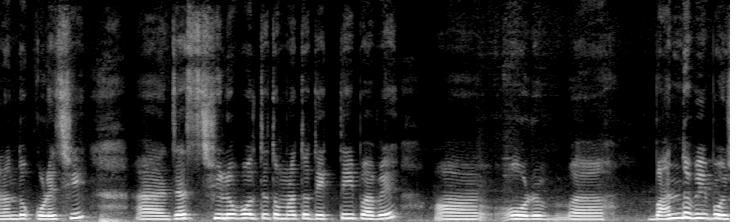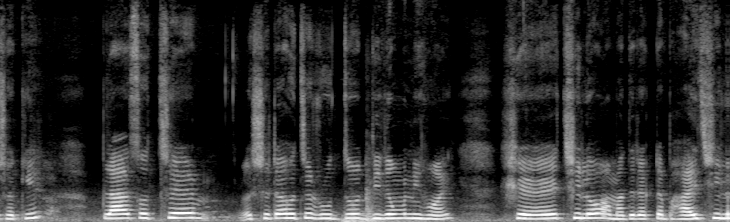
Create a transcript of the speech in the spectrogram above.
আনন্দ করেছি। জাস্ট ছিল বলতে তোমরা তো দেখতেই পাবে ওর বান্ধবী বৈশাখীর। প্লাস হচ্ছে, সেটা হচ্ছে রুদ্র দিদমণি হয়, সে ছিল আমাদের একটা ভাই ছিল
